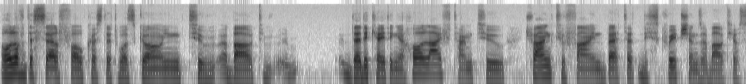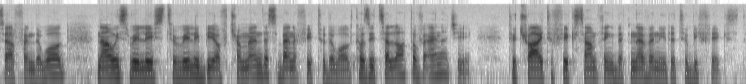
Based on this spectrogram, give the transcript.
All of the self-focus that was going to about dedicating a whole lifetime to trying to find better descriptions about yourself and the world now is released to really be of tremendous benefit to the world because it's a lot of energy to try to fix something that never needed to be fixed.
